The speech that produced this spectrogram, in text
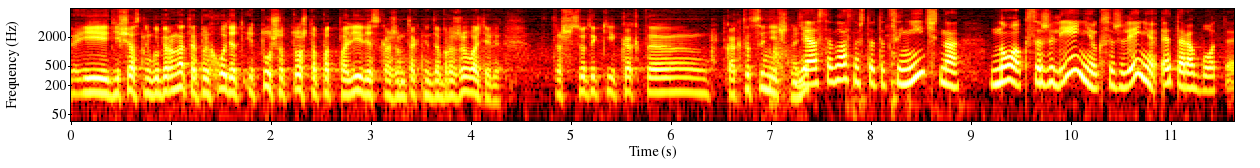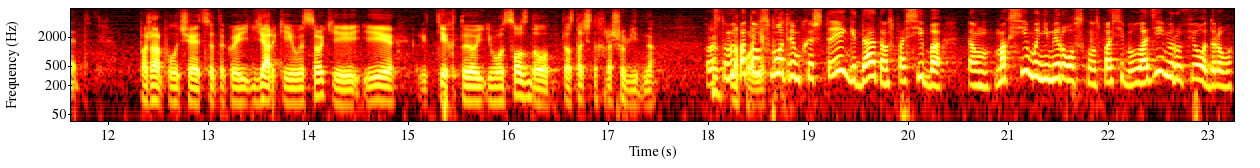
и несчастный губернатор приходят и тушат то, что подпалили, скажем так, недоброжелатели. Это же все-таки как-то как цинично. нет? Я согласна, что это цинично, но, к сожалению, к сожалению, это работает. Пожар получается такой яркий и высокий, и тех, кто его создал, достаточно хорошо видно. Просто мы потом смотрим хэштеги, да, там спасибо там, Максиму Немировскому, спасибо Владимиру Федорову,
